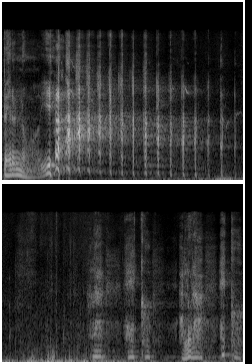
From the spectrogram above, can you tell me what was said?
per noi. Eh, ecco, allora, ecco,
